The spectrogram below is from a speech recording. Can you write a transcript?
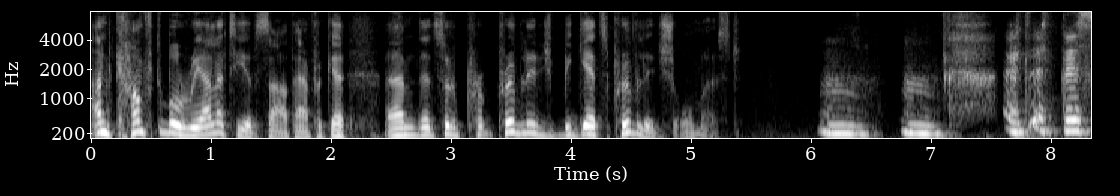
uncomfortable reality of South Africa um, that sort of pr- privilege begets privilege almost. It, it, there's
